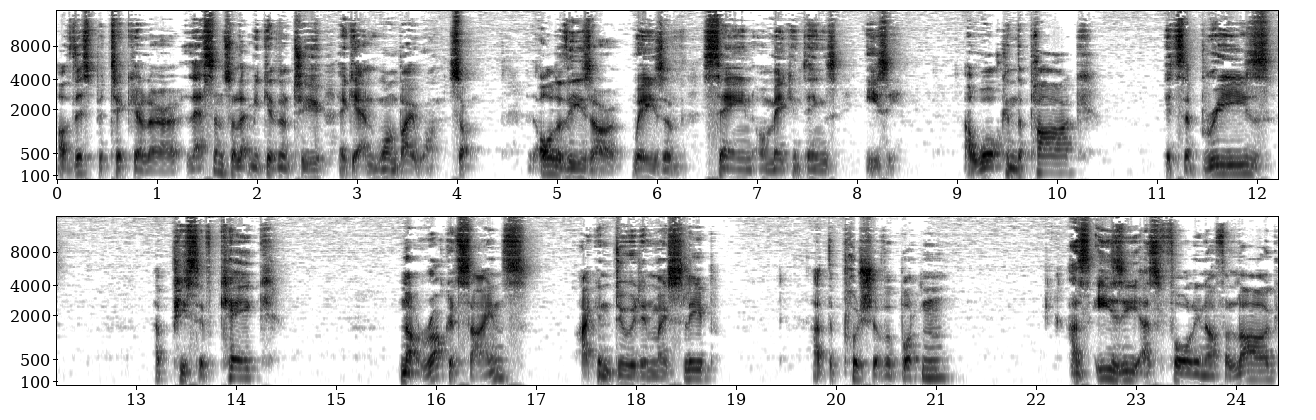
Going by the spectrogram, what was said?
of this particular lesson. So let me give them to you again one by one. So all of these are ways of saying or making things easy. a walk in the park, it's a breeze, a piece of cake, not rocket science, I can do it in my sleep, at the push of a button, as easy as falling off a log,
